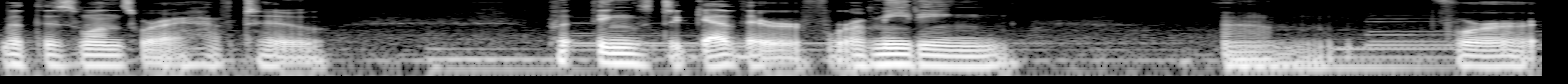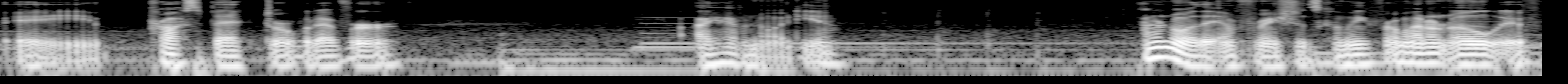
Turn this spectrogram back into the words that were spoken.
but there's ones where I have to put things together for a meeting, um, for a prospect or whatever. I have no idea. I don't know where the information's coming from. I don't know if.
